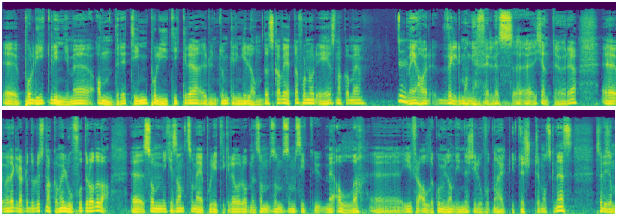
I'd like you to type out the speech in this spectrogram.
eh, på lik linje med andre ting politikere rundt omkring i landet skal vite. For når jeg snakka med Mm. Vi har veldig mange felles uh, kjente, hører jeg. Uh, men det er klart at når du snakka med Lofotrådet, da, uh, som, sant, som, er politikere og rådmenn som, som, som sitter med alle fra alle kommunene innerst i Lofoten og helt ytterst til Moskenes, så liksom,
